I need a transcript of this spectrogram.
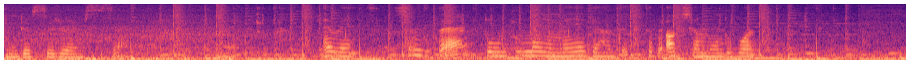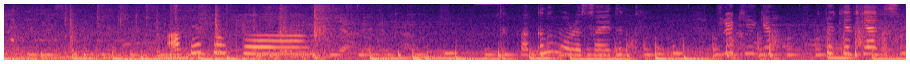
şimdi gösteriyorum size. Evet. Şimdi de dondurma yemeye geldik. Tabi akşam oldu bu arada. Afiyet olsun. Bakalım uğrasaydık. Floki gel. Floki hadi gel kızım.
